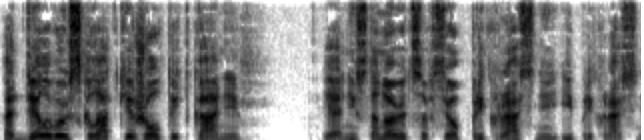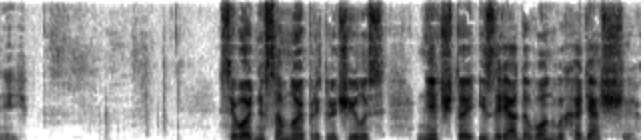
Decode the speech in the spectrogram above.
Отделываю складки желтой ткани, и они становятся все прекрасней и прекрасней. Сегодня со мной приключилось нечто из ряда вон выходящее.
